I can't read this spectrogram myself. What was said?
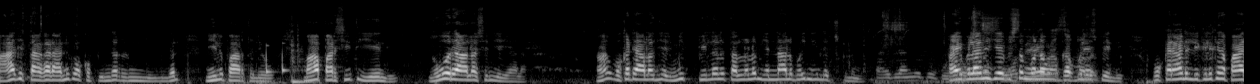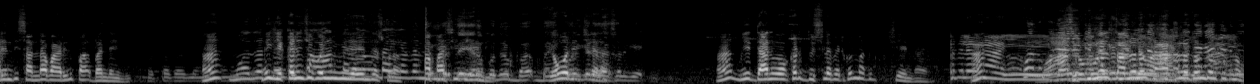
మాది తాగడానికి ఒక పింద రెండు బిందెలు నీళ్ళు పారుతలేవు. మా పరిస్థితి ఏంది? ఎవరు ఆలోచన చేయాలా? ఒకటి ఆలోచన చేసి మీ పిల్లలు తల్లలో ఎన్నాళ్ళు పోయి నీళ్ళు తెచ్చుకున్నాము? పైప్ లైన్ చేపిస్తే మొన్న గబ్బులు వేసిపోయింది. ఒకనాడు లికిలికిన పారింది సన్న పారింది బంద్ అయింది. ఎక్కడి నుంచి పోయి మీరు ఏం మా పరిస్థితి ఎవరు? మీరు దాన్ని ఒకటి దృష్టిలో పెట్టుకొని మాకు చేయండి? పిల్లలు తల్లులు ట్రాక్టర్లతో దొరుకుతున్నాం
